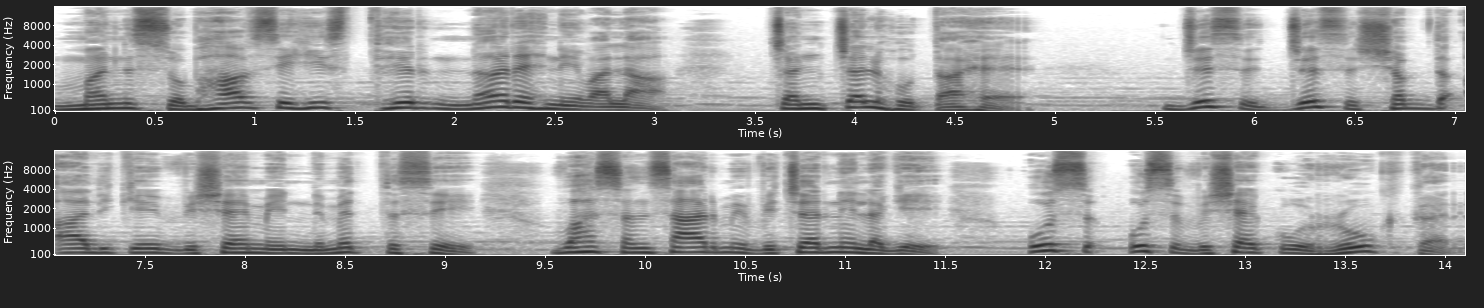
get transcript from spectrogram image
मन स्वभाव से ही स्थिर न रहने वाला चंचल होता है। जिस जिस शब्द आदि के विषय में निमित्त से वह संसार में विचरने लगे, उस उस विषय को रोक कर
